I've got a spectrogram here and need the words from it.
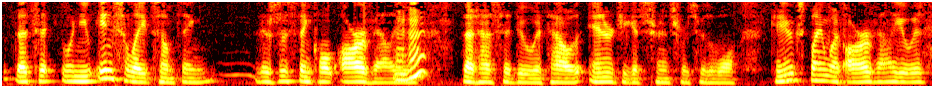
that's it. when you insulate something. There's this thing called R value mm-hmm. That has to do with how energy gets transferred through the wall. Can you explain what R value is?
